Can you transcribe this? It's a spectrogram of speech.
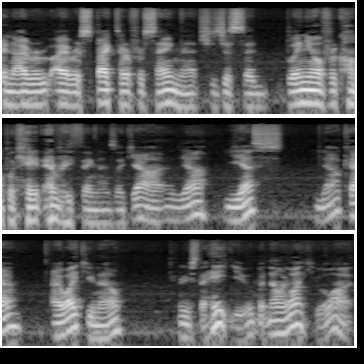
And I, re- I respect her for saying that. She just said, Bling, you overcomplicate everything. I was like, yeah, yeah, yes. Yeah, okay. I like you now. I used to hate you, but now I like you a lot.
